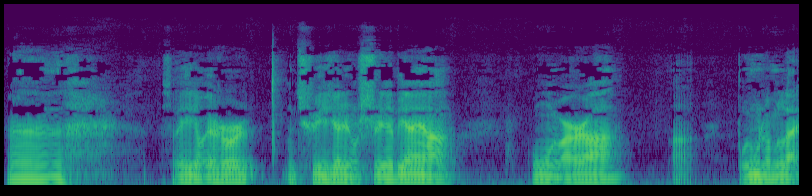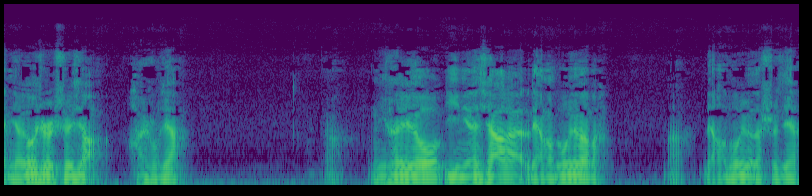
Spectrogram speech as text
嗯，所以有些时候你去一些这种事业编呀、公务员啊，啊，不用这么累。你像尤其是学校寒暑假，啊，你可以有一年下来两个多月吧，啊，两个多月的时间，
